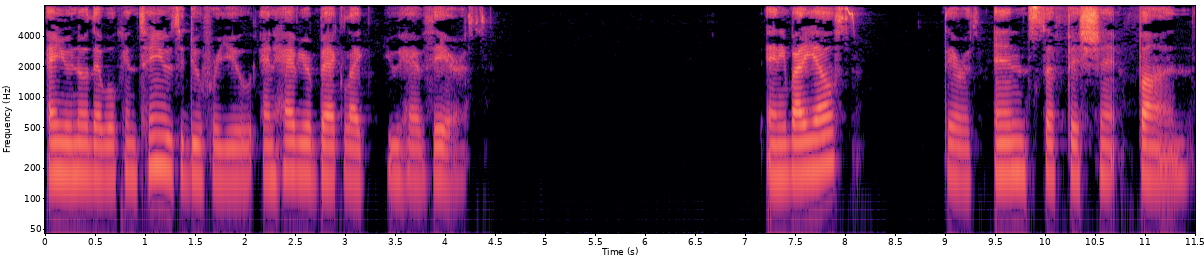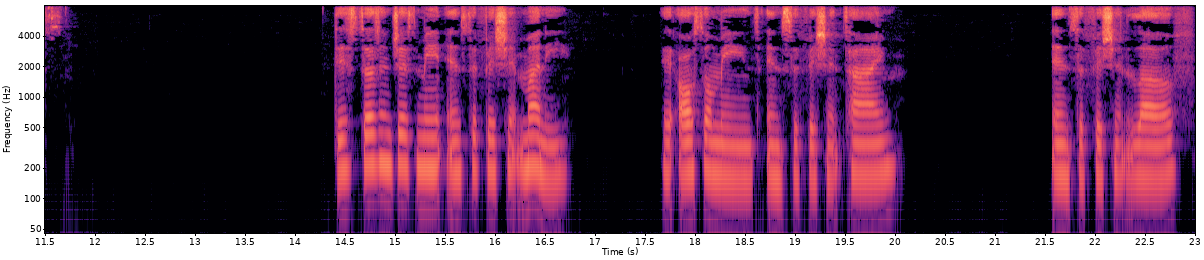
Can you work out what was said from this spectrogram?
and you know that will continue to do for you and have your back like you have theirs. Anybody else? There is insufficient funds. This doesn't just mean insufficient money, it also means insufficient time, insufficient love,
